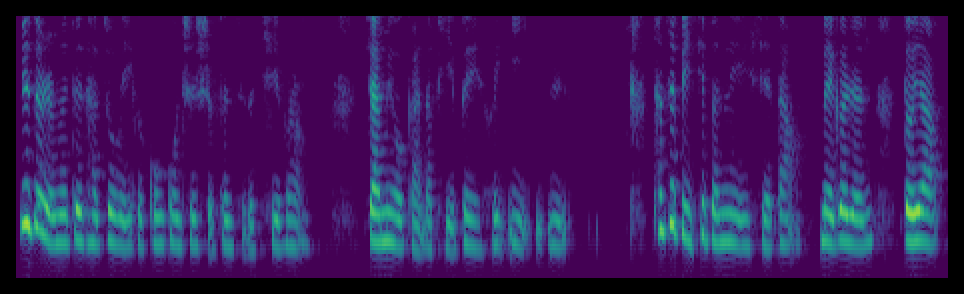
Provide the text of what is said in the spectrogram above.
面对人们对他作为一个公共知识分子的期望。加缪感到疲惫和抑郁。他在笔记本里写道：“每个人都要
